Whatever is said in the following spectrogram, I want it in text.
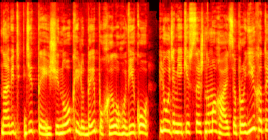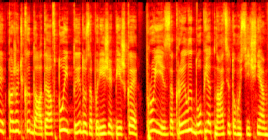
навіть дітей, жінок і людей похилого віку. Людям, які все ж намагаються проїхати, кажуть кидати авто йти до Запоріжжя пішки. Проїзд закрили до 15 січня.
